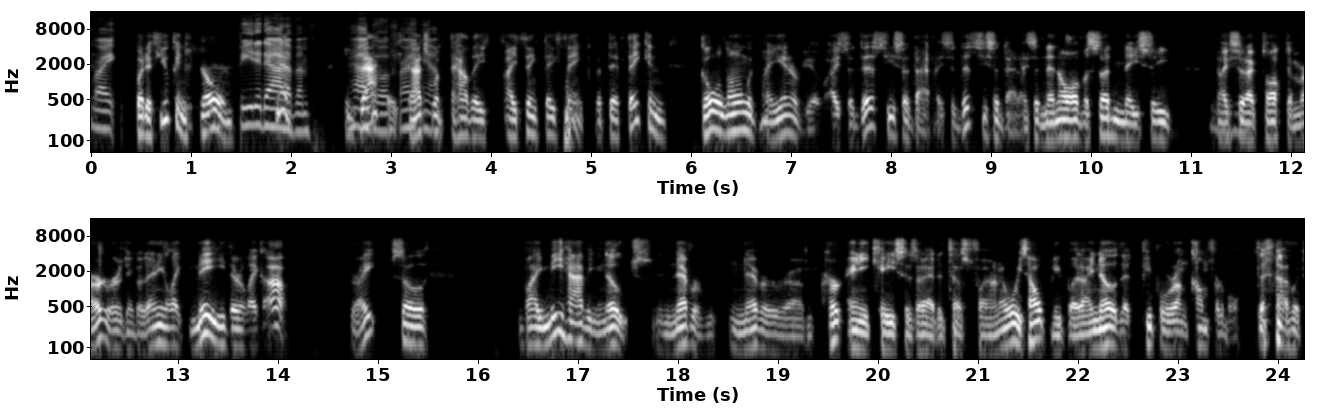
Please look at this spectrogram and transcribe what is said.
Right. But if you can show them Beat it out Yeah, of him. Exactly, have, right? that's Yeah. what how they I think they think. But if they can go along with my interview, I said this, he said that, I said this, he said that, I said, and then all of a sudden they see I Mhm. said, I've talked to murderers. And he goes, any like me? They're like, oh, right. So by me having notes, it never never um, hurt any cases that I had to testify on. It always helped me, but I know that people were uncomfortable that I would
